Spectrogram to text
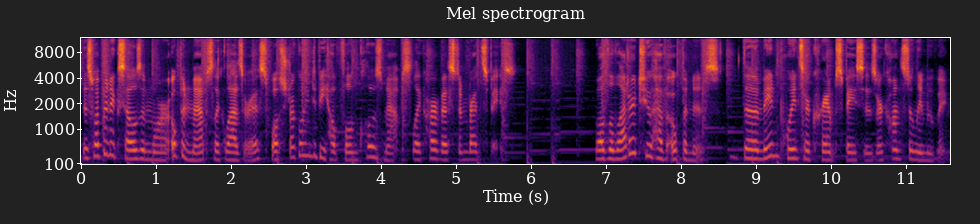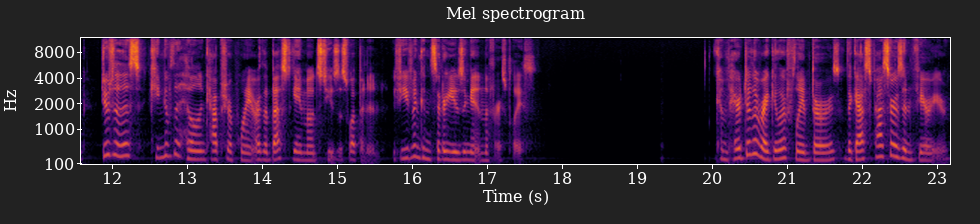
This weapon excels in more open maps like Lazarus, while struggling to be helpful in closed maps like Harvest and Bread Space. While the latter two have openness, the main points are cramped spaces or constantly moving, Due to this, King of the Hill and Capture Point are the best game modes to use this weapon in, if you even consider using it in the first place. Compared to the regular flamethrowers, the Gas Passer is inferior.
